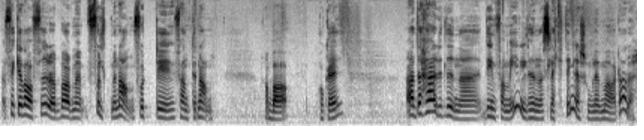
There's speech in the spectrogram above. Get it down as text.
jag fick ett A4 bara med, fullt med namn, 40-50 namn. Jag bara, okej. Ja, det här är dina, din familj, dina släktingar som blev mördade.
